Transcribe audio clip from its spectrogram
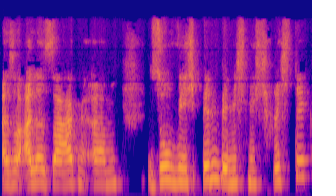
Also alle sagen, ähm, so wie ich bin, bin ich nicht richtig.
